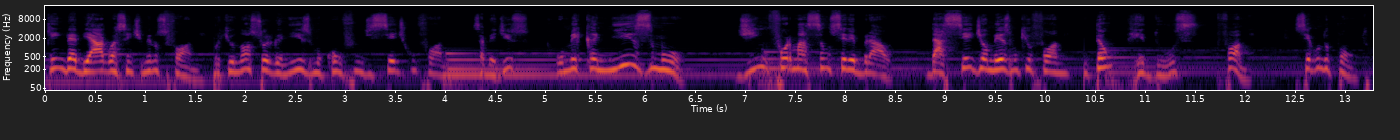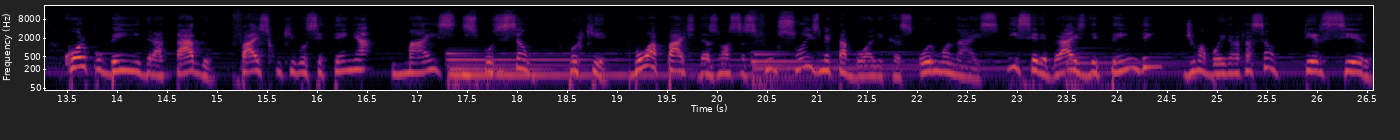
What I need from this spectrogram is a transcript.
Quem bebe água sente menos fome, porque o nosso organismo confunde sede com fome. Sabia disso? O mecanismo de informação cerebral da sede é o mesmo que o fome. Então, reduz fome. Segundo ponto, corpo bem hidratado faz com que você tenha mais disposição. Por quê? Boa parte das nossas funções metabólicas, hormonais e cerebrais dependem de uma boa hidratação. Terceiro,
